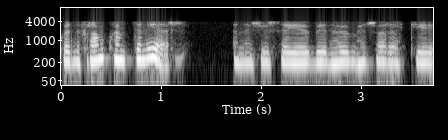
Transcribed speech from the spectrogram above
hvernig framkvæmdin er en eins og ég segi við höfum hins vegar ekki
